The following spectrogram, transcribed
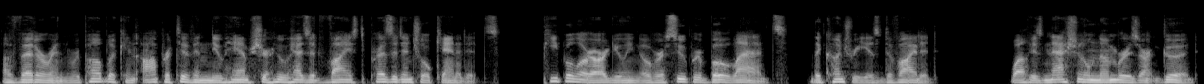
a veteran Republican operative in New Hampshire who has advised presidential candidates. People are arguing over Super Bowl ads, the country is divided. While his national numbers aren't good,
